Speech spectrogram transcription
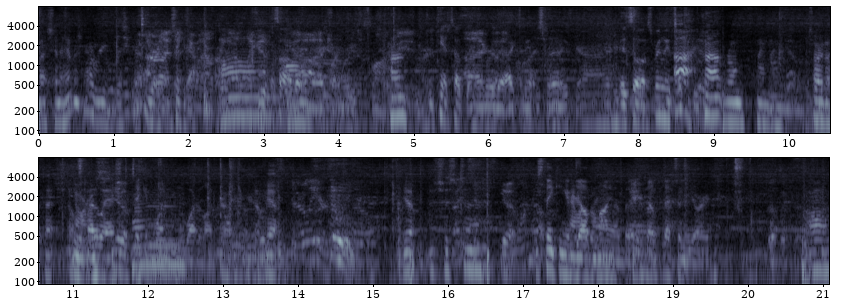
to? Flash and a hammer? I'll read this guy. Check it out. You can't tap the hammer to activate the spring leaf. It's a spring leaf. Ah, uh, wrong, wrong, wrong. Sorry about that. By the way, I should have taken one from the Waterlogged Grove. Yeah. Yep, it's just, uh, I was thinking of Delva Maya, but no, that's in the yard. Um,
